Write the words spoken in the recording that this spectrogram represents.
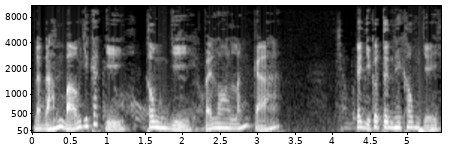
là đảm bảo với các vị, không gì phải lo lắng cả. Các vị có tin hay không vậy?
